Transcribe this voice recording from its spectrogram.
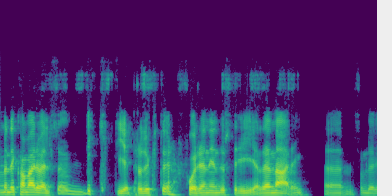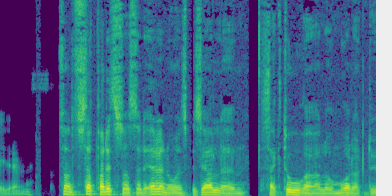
men det, kan være vel så viktige produkter for en industri eller en næring eh, som det vi driver med. Sånn, sett fra ditt ståsted, Er det noen spesielle sektorer eller områder du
